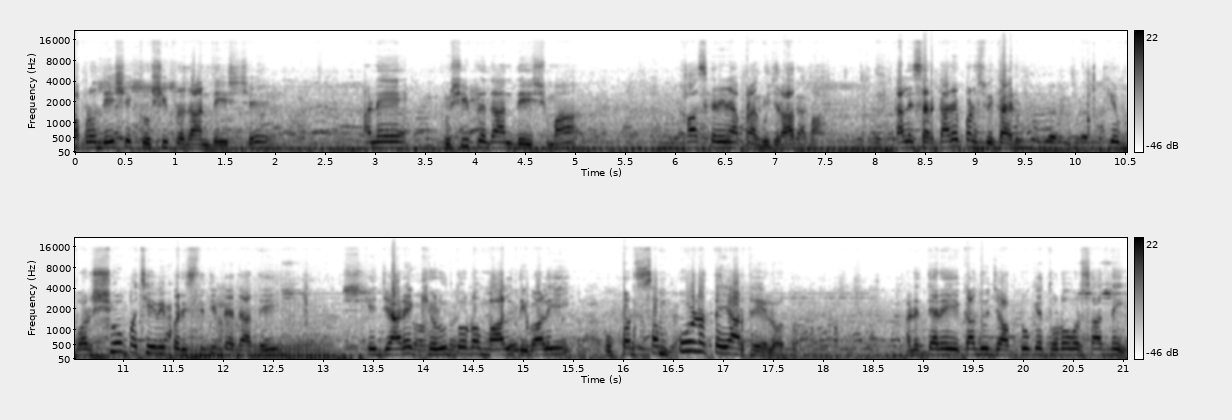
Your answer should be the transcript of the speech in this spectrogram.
આપણો દેશ એ કૃષિ પ્રધાન દેશ છે અને કૃષિ પ્રધાન દેશમાં ખાસ કરીને આપણા ગુજરાતમાં. કાલે સરકારે પણ સ્વીકાર્યું કે વર્ષો પછી એવી પરિસ્થિતિ પેદા થઈ કે જ્યારે ખેડૂતોનો માલ દિવાળી ઉપર સંપૂર્ણ તૈયાર થયેલો હતો અને ત્યારે એકાદું ઝાપટું કે થોડો વરસાદ નહીં,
